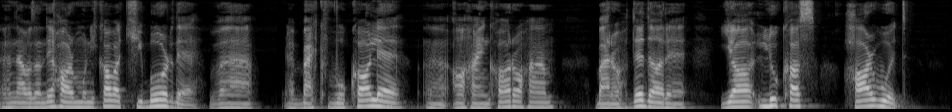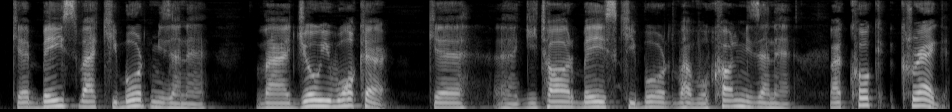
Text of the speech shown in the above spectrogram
نوازنده هارمونیکا و کیبورده و back vocal آهنگ ها رو هم بر عهده داره یا لوکاس هاروود که بیس و کیبورد می‌زنه و جوی واکر که گیتار، بیس، کیبورد و vocal می‌زنه و کوک کریگ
